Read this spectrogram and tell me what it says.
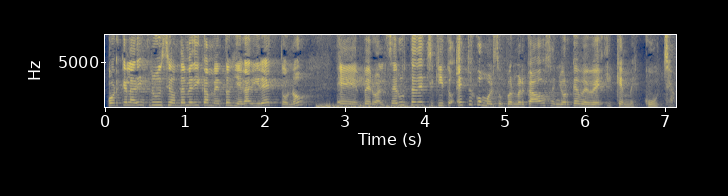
porque la distribución de medicamentos llega directo, ¿no? Eh, pero al ser usted de chiquito, esto es como el supermercado, señor que me ve y que me escucha.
